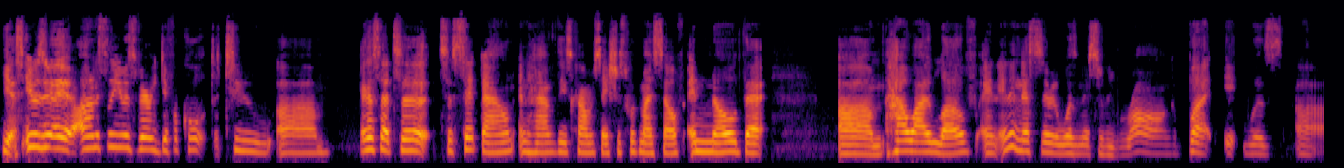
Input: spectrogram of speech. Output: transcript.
yes, it was very, honestly, it was very difficult to, um, like I said, to to sit down and have these conversations with myself and know that um, how I love, and, and it necessarily wasn't necessarily wrong, but it was uh,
